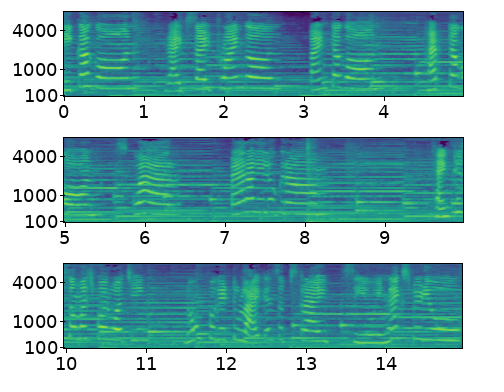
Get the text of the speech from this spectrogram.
decagon right side triangle pentagon heptagon square parallelogram Thank you so much for watching. Don't forget to like and subscribe. See you in next video.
